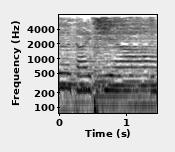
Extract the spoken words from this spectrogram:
的代价。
